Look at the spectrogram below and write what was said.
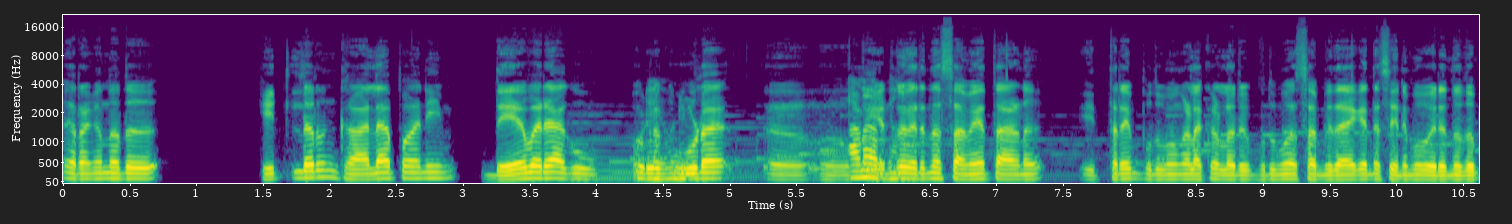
ഇറങ്ങുന്നത് ഹിറ്റ്ലറും കാലാപാനിയും ദേവരാഗവും ഒക്കെ കൂടി കൂടെ തിയേറ്ററിൽ വരുന്ന സമയത്താണ് ഇത്രയും പുതുമുഖങ്ങളൊക്കെ ഉള്ള ഒരു പുതുമുഖ സംവിധായകന്റെ സിനിമ വരുന്നതും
